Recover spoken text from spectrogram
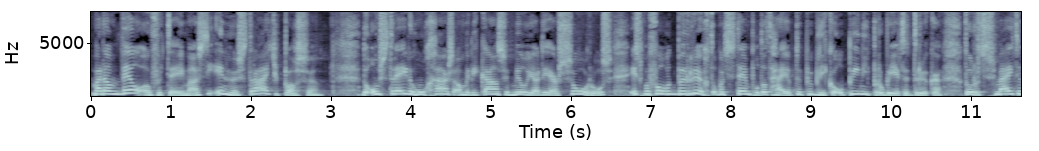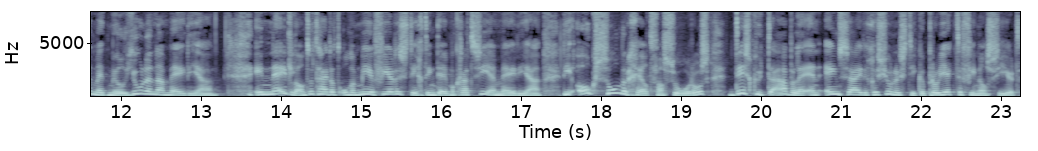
maar dan wel over thema's die in hun straatje passen. De omstreden Hongaars-Amerikaanse miljardair Soros is bijvoorbeeld berucht om het stempel dat hij op de publieke opinie probeert te drukken door het smijten met miljoenen naar media. In Nederland doet hij dat onder meer via de Stichting Democratie en Media, die ook zonder geld van Soros discutabele en eenzijdige journalistieke projecten financiert.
